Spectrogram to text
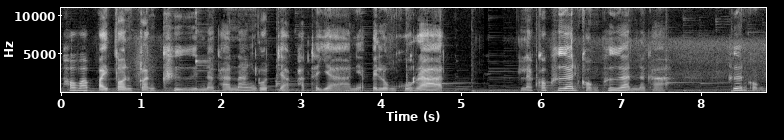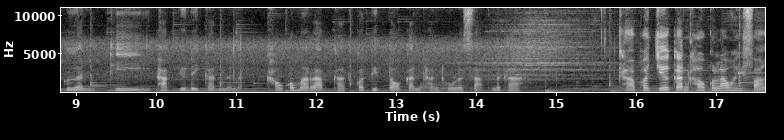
เพราะว่าไปตอนกลางคืนนะคะ นั่งรถจากพัทยาเนี่ยไปลงโคราช แล้วก็เพื่อนของเพื่อนนะคะ เพื่อนของเพื่อนที่พักอยู่ด้วยกันนั่นแหละเขาก็มารับค่ะ ก็ติดต่อกันทางโทรศัพท์นะคะ ค่ะพอเจอกันเขาก็เล่าให้ฟัง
